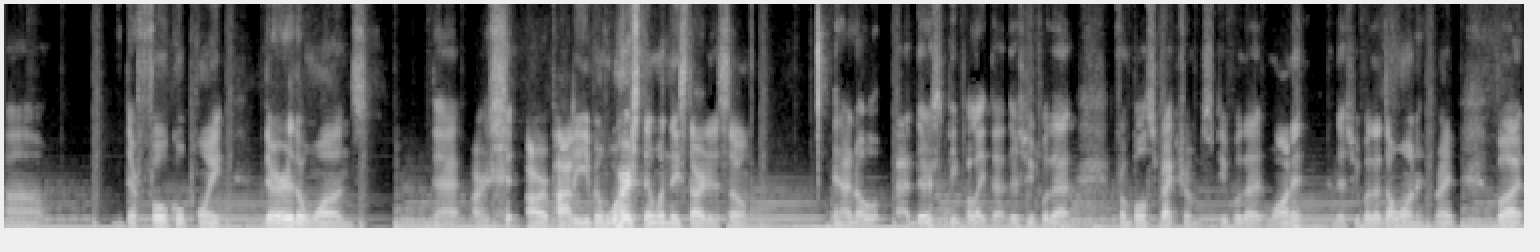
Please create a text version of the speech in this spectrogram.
um, their focal point, they're the ones that are are probably even worse than when they started. So, and I know uh, there's people like that. There's people that from both spectrums, people that want it, and there's people that don't want it, right? But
